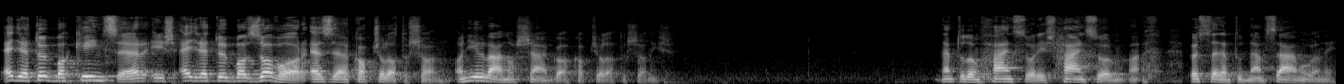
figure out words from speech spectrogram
Egyre több a kényszer, és egyre több a zavar ezzel kapcsolatosan, a nyilvánossággal kapcsolatosan is. Nem tudom hányszor és hányszor össze nem tudnám számolni,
